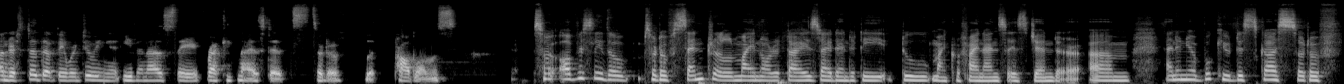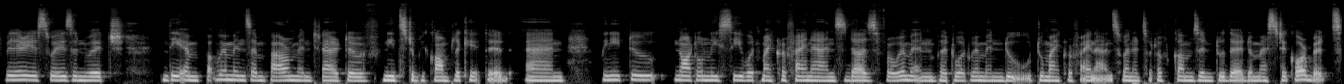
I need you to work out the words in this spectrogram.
understood that they were doing it even as they recognized its sort of problems. So, obviously, the sort of central minoritized identity to microfinance is gender. Um, and in your book, you discuss sort of various ways in which the women's empowerment narrative needs to be complicated. And we need to not only see what microfinance does for women, but what women do to microfinance when it sort of comes into their domestic orbits.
